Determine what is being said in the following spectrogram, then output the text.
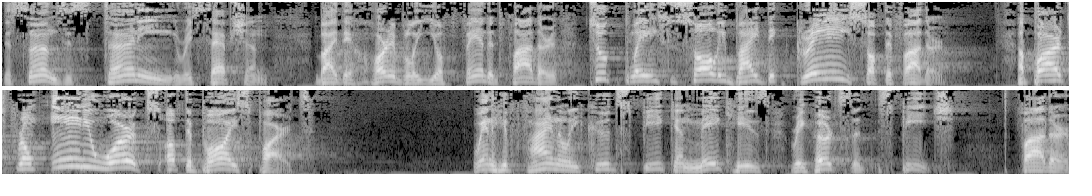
The son's stunning reception by the horribly offended father took place solely by the grace of the father, apart from any works of the boy's part. When he finally could speak and make his rehearsed speech, Father,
